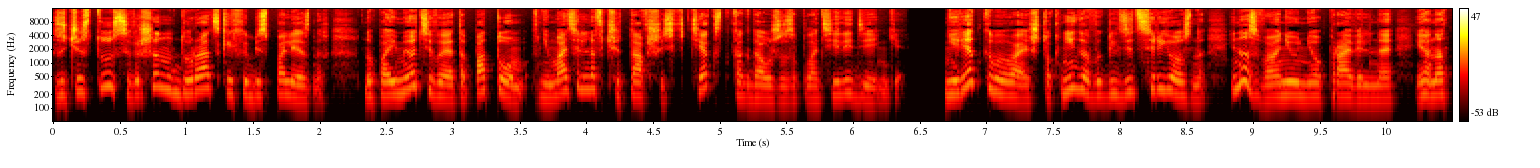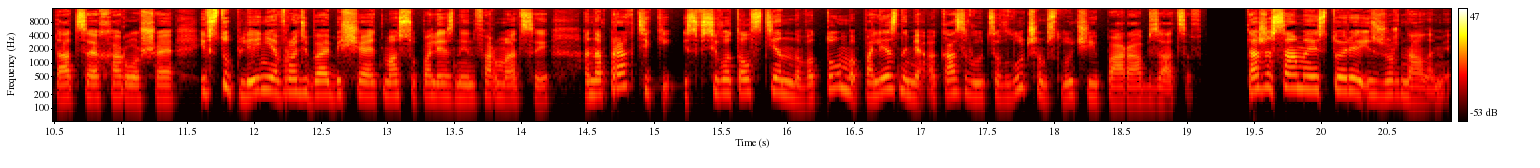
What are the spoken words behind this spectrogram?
зачастую совершенно дурацких и бесполезных, но поймете вы это потом, внимательно вчитавшись в текст, когда уже заплатили деньги. Нередко бывает, что книга выглядит серьезно, и название у нее правильное, и аннотация хорошая, и вступление вроде бы обещает массу полезной информации, а на практике из всего толстенного тома полезными оказываются в лучшем случае пара абзацев. Та же самая история и с журналами.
